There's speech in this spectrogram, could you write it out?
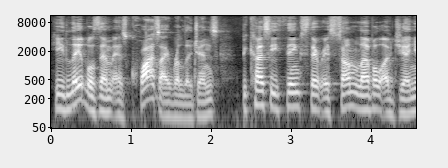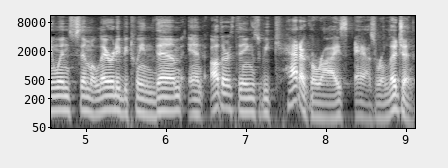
He labels them as quasi religions because he thinks there is some level of genuine similarity between them and other things we categorize as religion.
